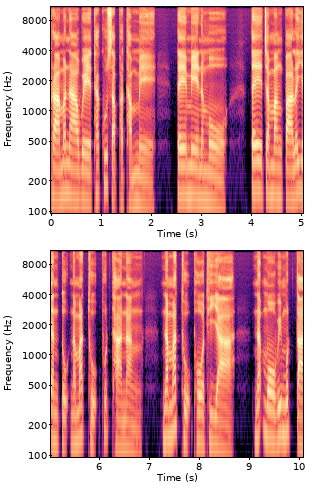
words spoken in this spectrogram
พรามนาเวทคุสัพพธรรมเม เตเมนโม เตจมังปาลยันตุนมัตถุพุทธานัง นมัตถุโพธิยานโมวิมุตตา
